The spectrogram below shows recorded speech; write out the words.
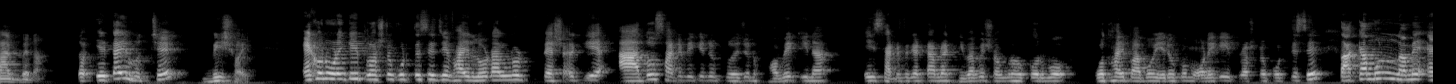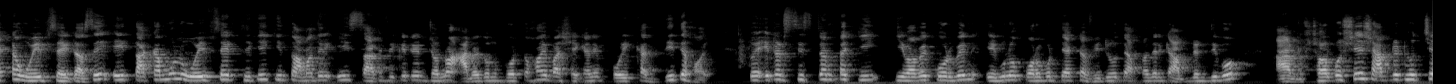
লাগবে না। তো এটাই হচ্ছে বিষয়। এখন অনেকেই প্রশ্ন করতেছে যে, ভাই লোড আনলোড পেশার কি আদৌ সার্টিফিকেটের প্রয়োজন হবে কিনা? এই সার্টিফিকেটটা আমরা কীভাবে সংগ্রহ করব, কোথায় পাবো, এরকম অনেকেই প্রশ্ন করতেছে। তাকামুল নামে একটা ওয়েবসাইট আছে। এই তাকামুল ওয়েবসাইট থেকে কিন্তু আমাদের এই সার্টিফিকেটের জন্য আবেদন করতে হয় বা সেখানে পরীক্ষা দিতে হয়। তো এটার সিস্টেমটা কি, কীভাবে করবেন, এগুলো পরবর্তী একটা ভিডিওতে আপনাদেরকে আপডেট দিব। আর সর্বশেষ আপডেট হচ্ছে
